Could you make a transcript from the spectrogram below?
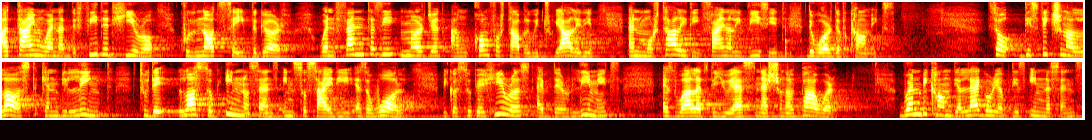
a time when a defeated hero could not save the girl, when fantasy merged uncomfortably with reality and mortality finally visited the world of comics. So, this fictional loss can be linked to the loss of innocence in society as a whole because superheroes have their limits as well as the US national power. Gwen became the allegory of this innocence,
